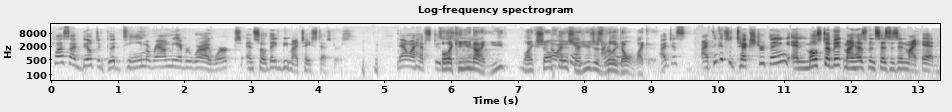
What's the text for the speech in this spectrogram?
Plus, I've built a good team around me everywhere I worked, and so they'd be my taste testers. now I have students. So, like, can you that. not eat like shellfish, or you just I really can. don't like it? I just, I think it's a texture thing, and most of it, my husband says, is in my head.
